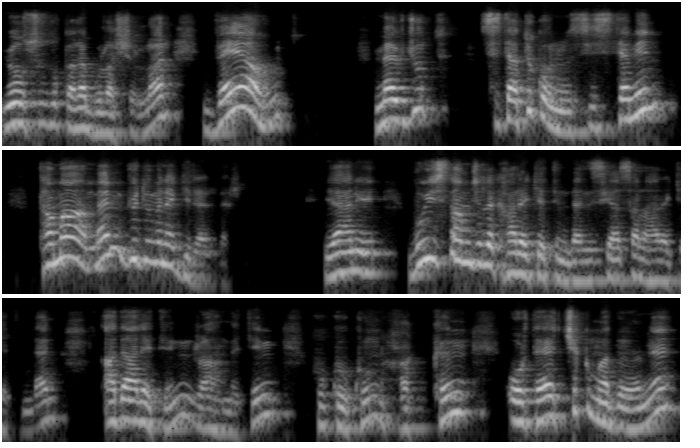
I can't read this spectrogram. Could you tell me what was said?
yolsuzluklara bulaşırlar veyahut mevcut statükonun, sistemin tamamen güdümüne girerler. Yani bu İslamcılık hareketinden, siyasal hareketinden adaletin, rahmetin, hukukun, hakkın ortaya çıkmadığını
